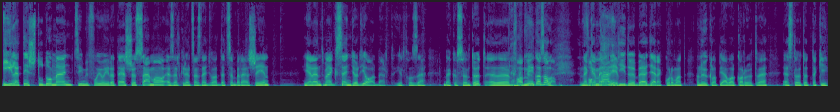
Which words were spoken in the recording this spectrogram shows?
Élet és Tudomány című folyóirat első száma 1946. december 1-én jelent meg. Szent Györgyi Albert írt hozzá beköszöntőt. Ö, Van még az alap? Nekem pár egy év- időben gyerekkoromat a nőklapjával karöltve ezt töltötte ki.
